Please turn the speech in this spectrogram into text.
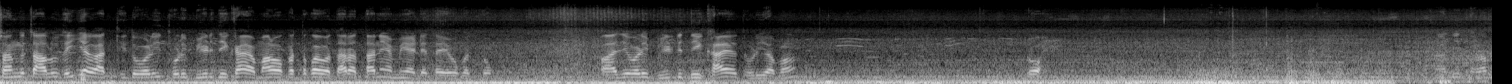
સંઘ ચાલુ થઈ ગયા આજથી તો વળી થોડી ભીડ દેખાય. અમારા વખત તો કોઈ વધારે હતા નહીં, અમે એડે હતા એ વખત તો. આજે વળી ભીડ દેખાય થોડી આપણ તો. આજે ધરમ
